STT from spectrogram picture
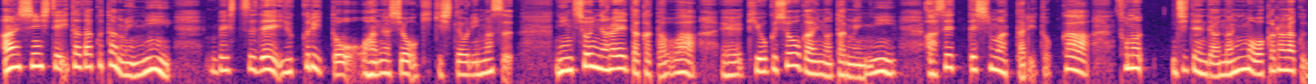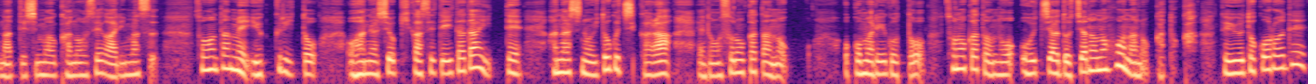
安心していただくために別室でゆっくりとお話をお聞きしております。認知症になられた方は、えー、記憶障害のために焦ってしまったりとかその時点では何もわからなくなってしまう可能性があります。そのためゆっくりとお話を聞かせていただいて話の糸口からあのその方のお困りごとその方のお家はどちらの方なのかとかというところで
